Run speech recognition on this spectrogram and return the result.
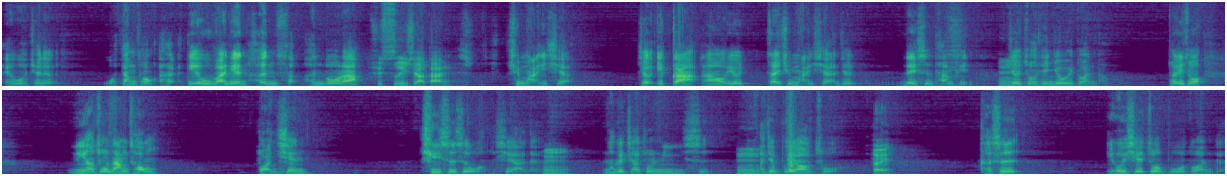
哎，我觉得我当冲啊，跌五百点很少很多啦，去试一下单。去买一下，就一嘎，然后又再去买一下，就类似摊平，嗯就昨天就会断头。所以说你要做当冲，短线趋势是往下的，嗯那个叫做逆势，嗯那、，就不要做。对，可是有一些做波段的，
